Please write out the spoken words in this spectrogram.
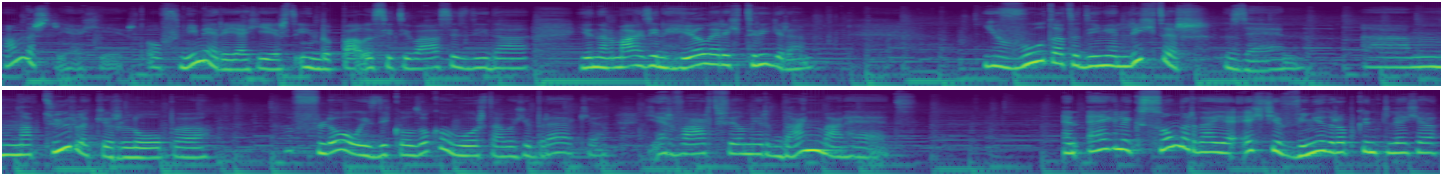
anders reageert of niet meer reageert in bepaalde situaties die dat je normaal gezien heel erg triggeren. Je voelt dat de dingen lichter zijn, um, natuurlijker lopen, Flow is dikwijls ook een woord dat we gebruiken. Je ervaart veel meer dankbaarheid. En eigenlijk zonder dat je echt je vinger erop kunt leggen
